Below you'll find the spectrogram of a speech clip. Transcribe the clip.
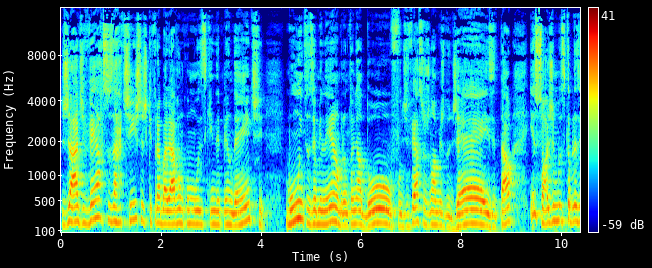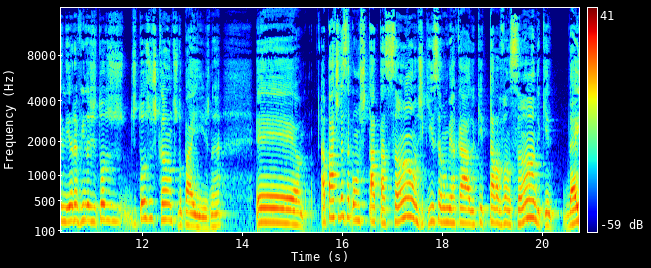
já diversos artistas que trabalhavam com música independente Muitas eu me lembro, Antônio Adolfo, diversos nomes do jazz e tal, e só de música brasileira vinda de todos, de todos os cantos do país, né? É, a partir dessa constatação de que isso era um mercado que estava avançando e que daí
